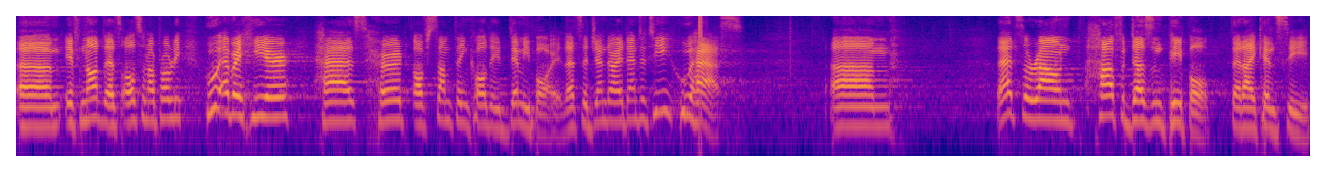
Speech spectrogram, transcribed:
Um, if not, that's also not probably. Whoever here has heard of something called a demi-boy? That's a gender identity? Who has? Um, that's around half a dozen people that I can see.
